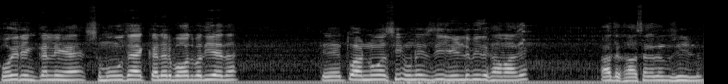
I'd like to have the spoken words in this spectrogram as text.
ਕੋਈ ਰਿੰਕਲ ਨਹੀਂ ਹੈ ਸਮੂਥ ਹੈ ਕਲਰ ਬਹੁਤ ਵਧੀਆ ਇਹਦਾ। ਤੇ ਤੁਹਾਨੂੰ ਅਸੀਂ ਹੁਣ ਇਸ ਦੀ ਹੀਲਡ ਵੀ ਦਿਖਾਵਾਂਗੇ। ਆ ਦਿਖਾ ਸਕਦੇ ਹੋ ਤੁਸੀਂ ਹੀਲਡ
